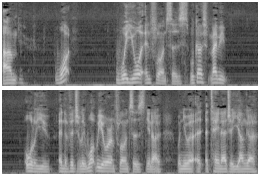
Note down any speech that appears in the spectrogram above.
Um, what were your influences? We'll go maybe all of you individually. What were your influences? You know, when you were a, a teenager, younger,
